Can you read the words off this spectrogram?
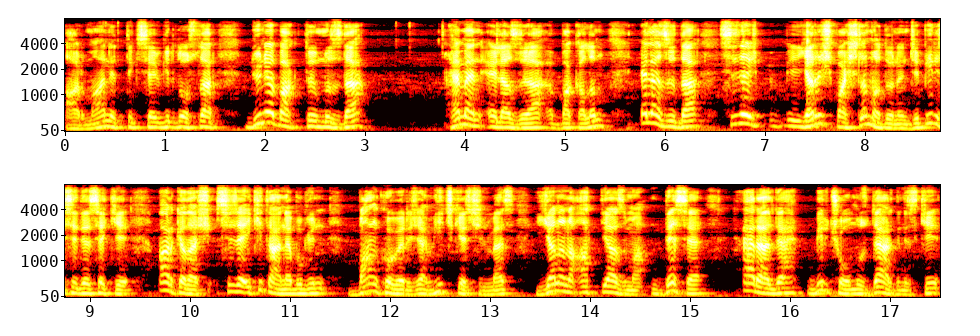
armağan ettik sevgili dostlar. Düne baktığımızda Hemen Elazığ'a bakalım. Elazığ'da size yarış başlamadan önce birisi dese ki arkadaş size iki tane bugün banko vereceğim hiç geçilmez yanına at yazma dese herhalde birçoğumuz derdiniz ki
